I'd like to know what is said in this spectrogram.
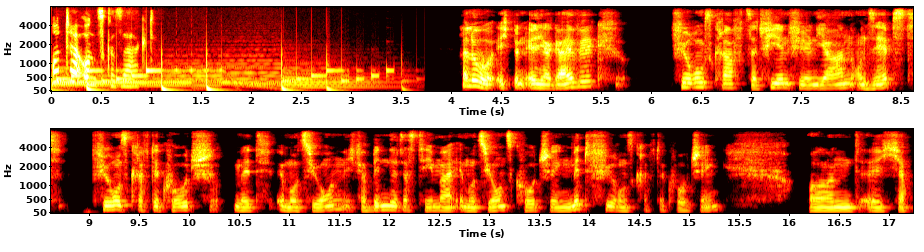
Unter uns gesagt. Hallo, ich bin Ilja Geiwig, Führungskraft seit vielen, vielen Jahren und selbst Führungskräftecoach mit Emotionen. Ich verbinde das Thema Emotionscoaching mit Führungskräftecoaching. Und ich habe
